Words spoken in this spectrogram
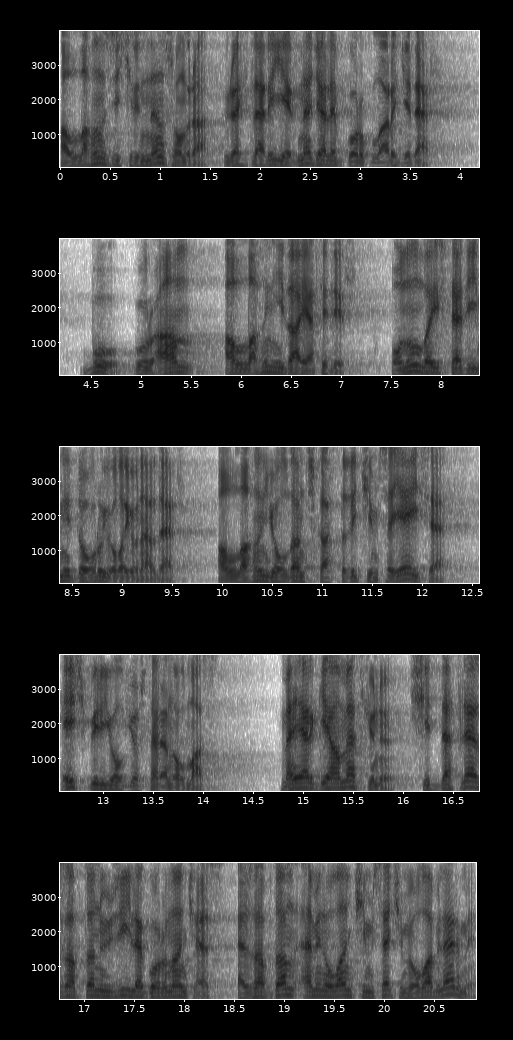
Allahın zikrindən sonra ürəkləri yerinə gəlib qorxuları gedər. Bu, Quran Allahın hidayətidir. Onunla istədiyini doğru yola yönəldər. Allahın yoldan çıxartdığı kimsəyə isə heç bir yol göstərən olmaz. Məyər qiyamət günü şiddətli əzabdan üzü ilə qorunan kəs, əzabdan əmin olan kimsə kimi ola bilərmi?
